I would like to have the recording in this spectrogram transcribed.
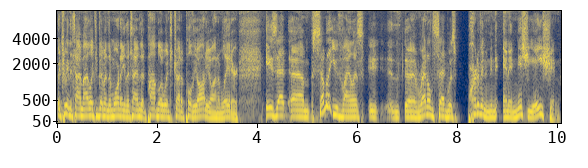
between the time I looked at them in the morning and the time that Pablo went to try to pull the audio on him later, is that um, some of that youth violence, uh, uh, Reynolds said, was part of an, an initiation.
